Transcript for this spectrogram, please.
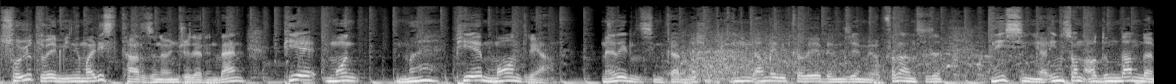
soyut ve minimalist tarzın öncülerinden Pierre, Mon Pierre Mondrian Nerelisin kardeşim? Amerikalıya benzemiyor. Fransız'a nesin ya? İnsan adından da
